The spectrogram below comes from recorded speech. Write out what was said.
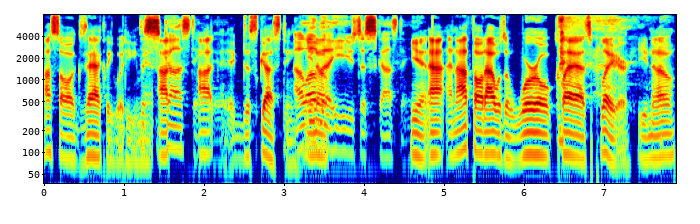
I saw exactly what he meant. Disgusting, I, dude. disgusting. I you love know? that he used disgusting. Yeah, and I, and I thought I was a world class player. You know,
